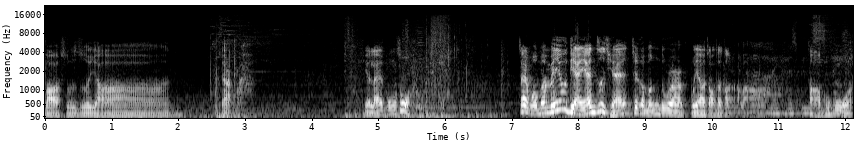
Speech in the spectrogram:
大石之牙，这样吧，先来攻速。在我们没有点烟之前，这个蒙多不要找他打了啊，打不 slain. 过。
